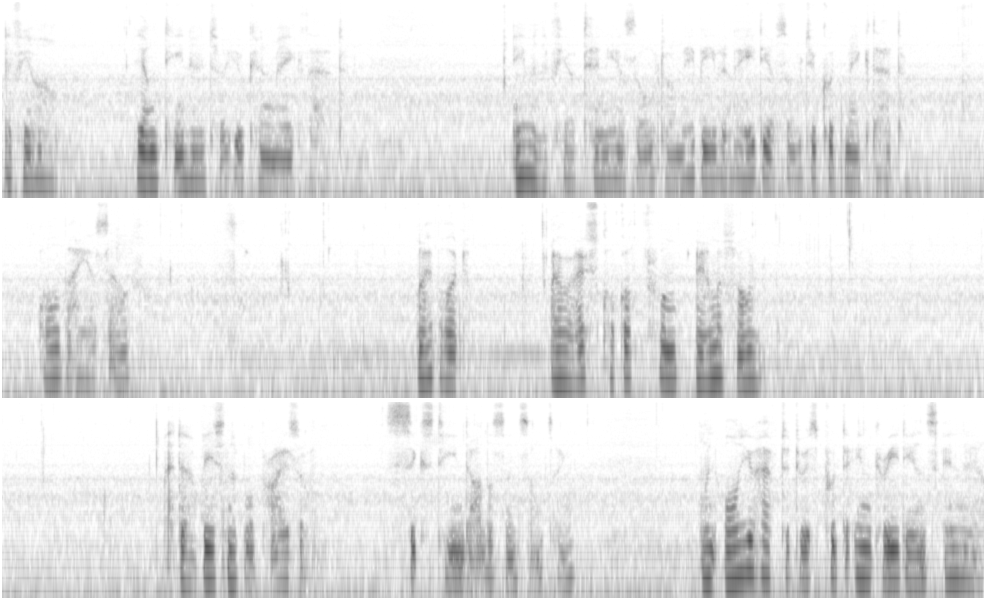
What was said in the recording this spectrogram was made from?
If you're a young teenager, you can make that. Even if you're 10 years old or maybe even 8 years old, you could make that all by yourself. I bought a rice cooker from Amazon at a reasonable price of $16 and something. And all you have to do is put the ingredients in there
